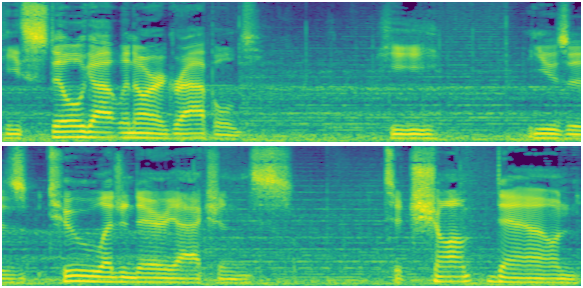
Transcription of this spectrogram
He's still got Lenara grappled. He uses two legendary actions to chomp down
